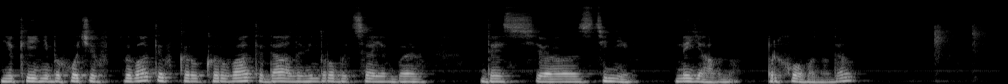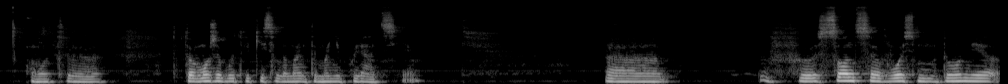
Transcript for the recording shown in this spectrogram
який ніби хоче впливати, керувати, да, але він робить це якби десь з тіні, неявно, приховано. Да? От, е, тобто може бути якісь елементи маніпуляції. Е, сонце в восьмому домі, е,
